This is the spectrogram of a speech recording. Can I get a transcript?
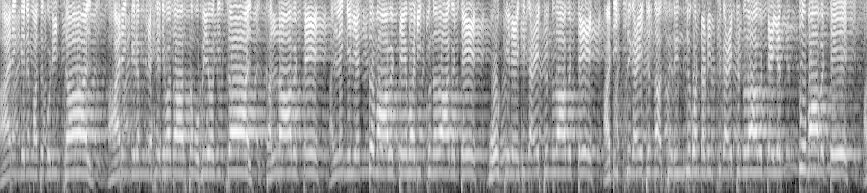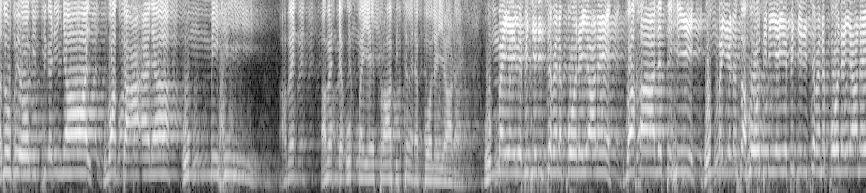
ആരെങ്കിലും അത് കുടിച്ചാൽ ആരെങ്കിലും ലഹരി പദാർത്ഥം ഉപയോഗിച്ചാൽ കള്ളാവട്ടെ അല്ലെങ്കിൽ എന്തുമാവട്ടെ വലിക്കുന്നതാകട്ടെ മൂക്കിലേക്ക് കയറ്റുന്നതാവട്ടെ അടിച്ചു കയറ്റുന്ന സിറിഞ്ച് കൊണ്ട് അടിച്ചു കയറ്റുന്നതാവട്ടെ എന്തുമാവട്ടെ അത് ഉപയോഗിച്ചു കഴിഞ്ഞാൽ അവൻ അവന്റെ ഉമ്മയെ പ്രാപിച്ചവനെ പോലെയാണ്. ഉമ്മയെ വ്യഭിചരിച്ചവനെ പോലെയാണ്. ഉമ്മയുടെ സഹോദരിയെ വ്യഭിചരിച്ചവനെ പോലെയാണ്.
